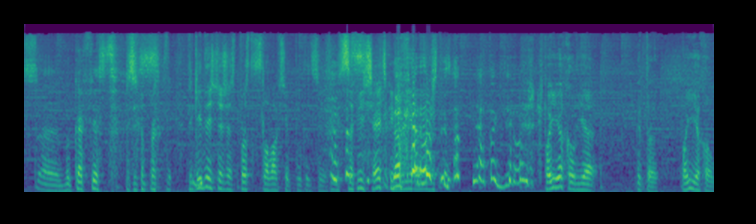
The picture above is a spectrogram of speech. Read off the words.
С, э, ВК-фест. Прикинь, ты сейчас просто слова все путать, совмещать Да хорош ты, я так делаешь. Поехал я, это, поехал.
